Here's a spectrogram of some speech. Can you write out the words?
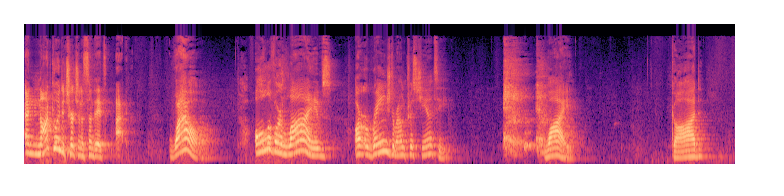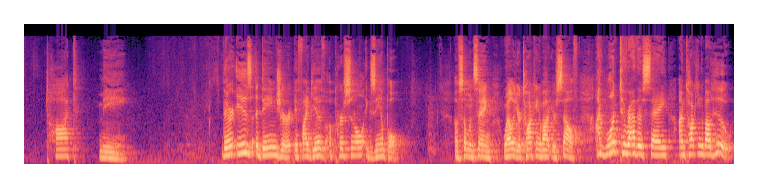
and not going to church on a Sunday. It's, I, Wow. All of our lives are arranged around Christianity. Why? God taught me. There is a danger if I give a personal example of someone saying, Well, you're talking about yourself. I want to rather say, I'm talking about who?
